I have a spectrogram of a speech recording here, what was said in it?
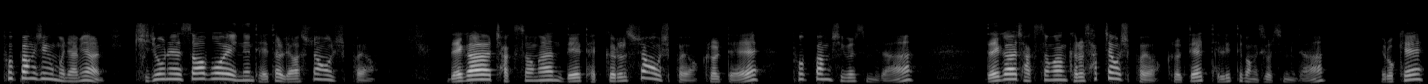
put 방식은 뭐냐면 기존의 서버에 있는 데이터를 내가 수정하고 싶어요. 내가 작성한 내 댓글을 수정하고 싶어요. 그럴 때 put 방식을 씁니다. 내가 작성한 글을 삭제하고 싶어요. 그럴 때 델리트 방식을 씁니다. 이렇게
